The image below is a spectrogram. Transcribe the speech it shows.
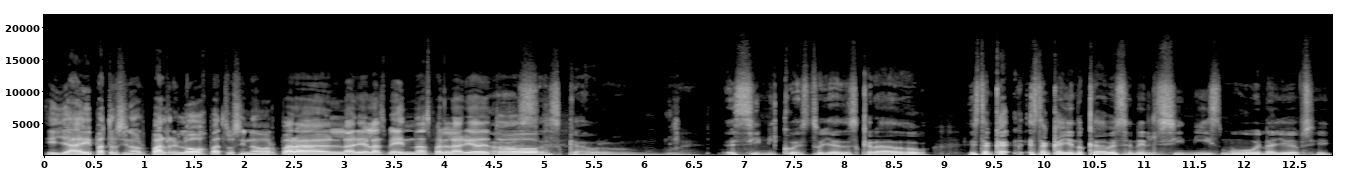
Y ya hay patrocinador para el reloj, patrocinador para el área de las vendas, para el área de todo. Ah, estás cabrón, güey. Es cínico esto, ya es descarado. Están, ca- están cayendo cada vez en el cinismo en la UFC. ¿Y,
